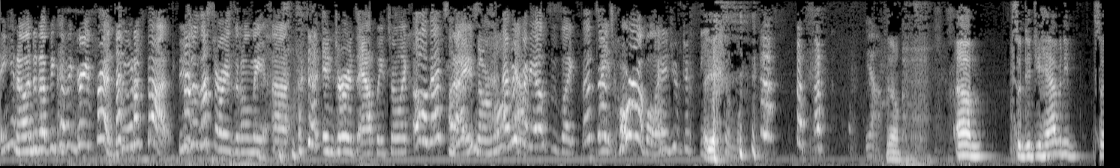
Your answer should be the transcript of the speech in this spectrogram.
you know, ended up becoming great friends. Who would have thought? These are the stories that only uh, endurance athletes are like, oh, that's oh, nice. That's normal. Everybody yeah. else is like, that sounds Wait, horrible. Why did you have to feed yeah. someone? yeah. No. Um, so did you have any? So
